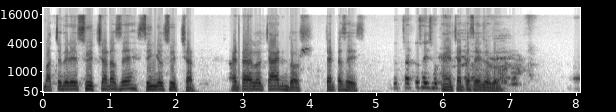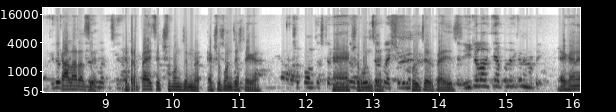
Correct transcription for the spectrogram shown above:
বাচ্চাদের সুইট শার্ট আছে সিঙ্গেল সুইট শার্ট এটা হলো চার দশ চারটা সাইজ চারটা সাইজ হবে। হ্যাঁ চারটা সাইজ হবে। কালার আছে। এটার প্রাইস একশো পঞ্চান্ন একশো পঞ্চাশ টাকা। 150 টাকা। হ্যাঁ একশো পঞ্চাশ। হোলসেল প্রাইস রিটেলার কি আপনাদের এখানে হবে? এখানে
